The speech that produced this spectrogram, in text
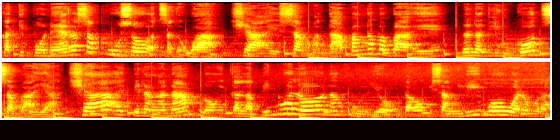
katipunera sa puso at sa gawa. Siya ay isang matapang na babae na naglingkod sa bayan. Siya ay pinanganak noong ikalabinwalo ng Hulyo, taong 1875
